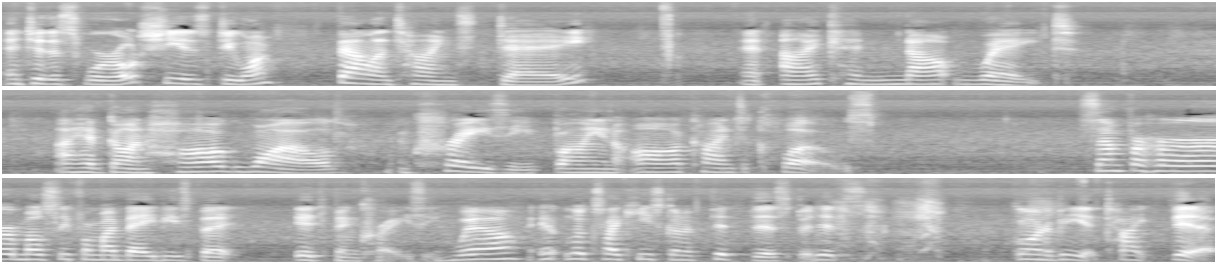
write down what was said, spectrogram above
into this world. She is due on Valentine's Day, and I cannot wait. I have gone hog wild and crazy buying all kinds of clothes. Some for her, mostly for my babies, but it's been crazy. Well, it looks like he's going to fit this, but it's going to be a tight fit.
